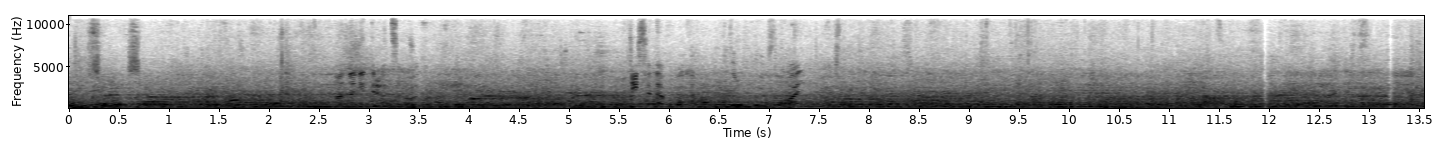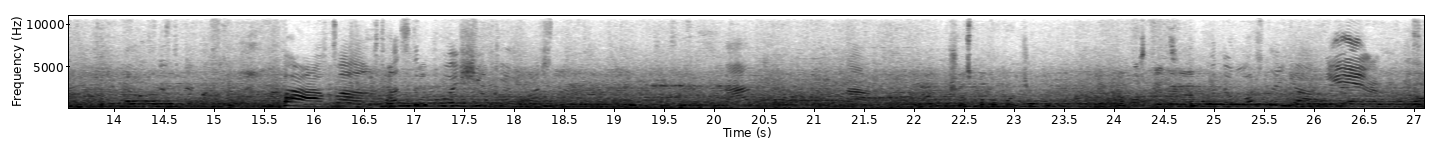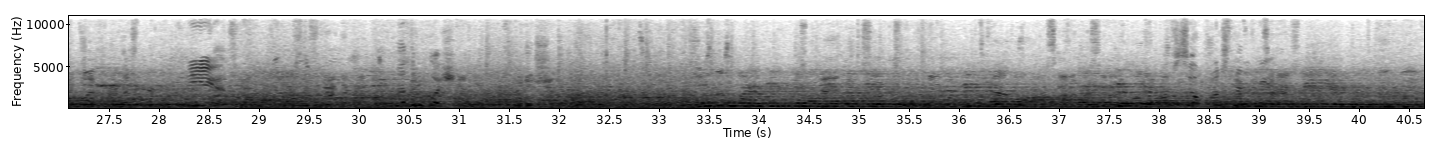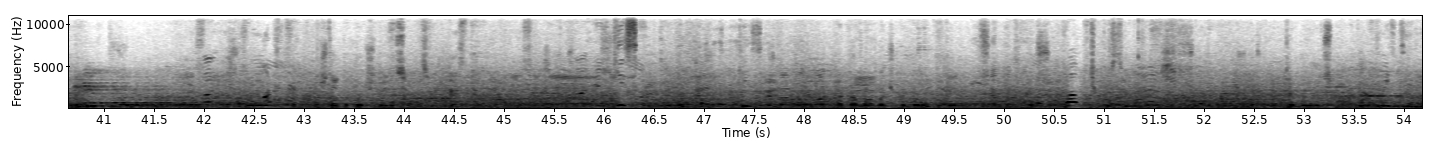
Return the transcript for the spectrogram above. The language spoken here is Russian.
antes de ser что ты хочешь нарисовать? Киску. Киску. Какая бабочка, делаешь? Бабочку смотришь? Где мы ее смотрим?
